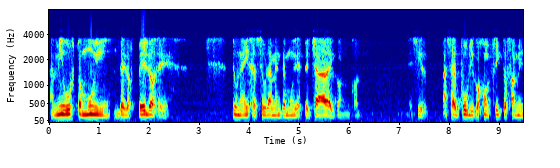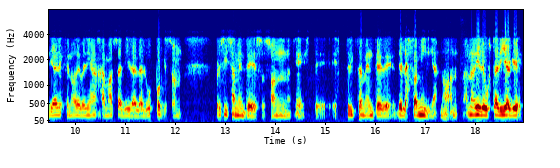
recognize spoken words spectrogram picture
a mi gusto muy de los pelos de, de una hija seguramente muy despechada y con, con es decir, hacer públicos conflictos familiares que no deberían jamás salir a la luz porque son precisamente eso, son este, estrictamente de, las familias. ¿no? A, nadie le gustaría que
